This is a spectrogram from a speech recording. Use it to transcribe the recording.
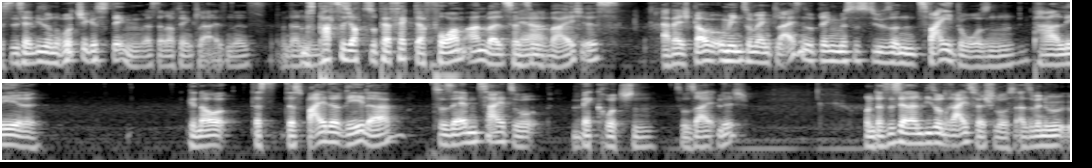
das ist ja wie so ein rutschiges Ding, was dann auf den Gleisen ist. Und, dann, und es passt sich auch so perfekt der Form an, weil es halt ja. so weich ist. Aber ich glaube, um ihn zum Entgleisen zu bringen, müsstest du so einen zwei Dosen parallel. Genau, dass, dass beide Räder zur selben Zeit so wegrutschen, so seitlich. Und das ist ja dann wie so ein Reißverschluss. Also wenn du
